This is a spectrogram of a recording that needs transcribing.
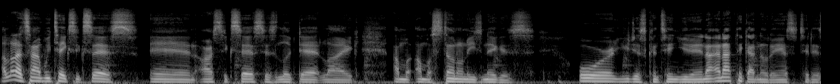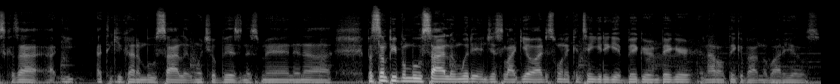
a lot of time we take success and our success is looked at like i'm a, I'm a stun on these niggas. Or you just continue to and I, and I think i know the answer to this because I, I i think you kind of move silent with your business man. And uh but some people move silent with it and just like yo i just want to continue to get bigger and bigger and i don't think about nobody else.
